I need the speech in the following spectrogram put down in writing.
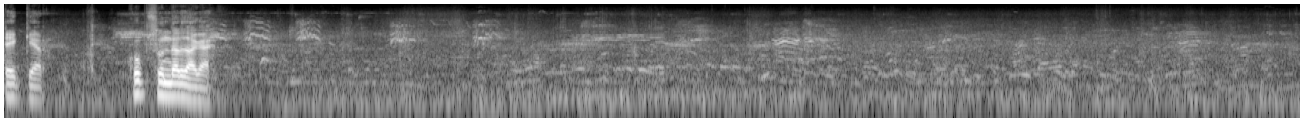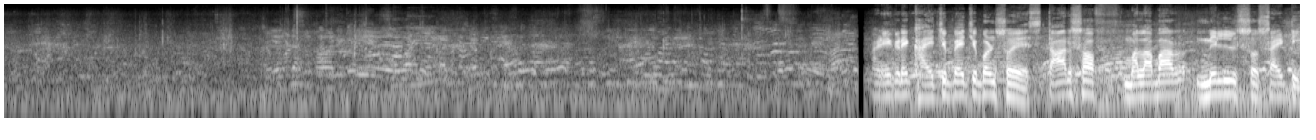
टेक केअर खूप सुंदर जागा आहे. आणि इकडे खायची प्यायची पण सोय आहे. Stars of Malabar mill society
